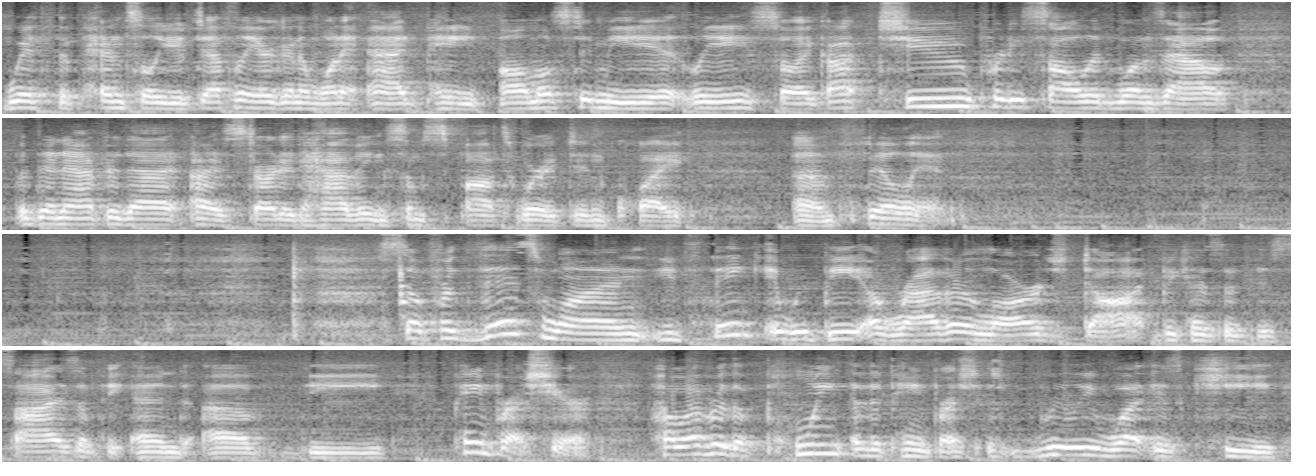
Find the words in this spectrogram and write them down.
with the pencil, you definitely are gonna wanna add paint almost immediately. So I got two pretty solid ones out, but then after that, I started having some spots where it didn't quite um, fill in. So for this one, you'd think it would be a rather large dot because of the size of the end of the paintbrush here. However, the point of the paintbrush is really what is key.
